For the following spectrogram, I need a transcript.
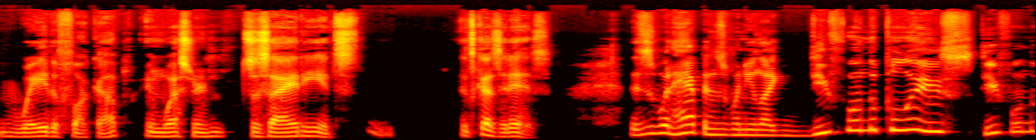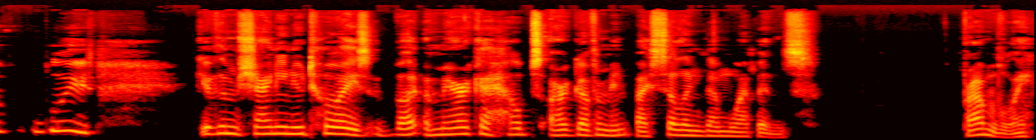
way the fuck up in Western society. It's it's because it is. This is what happens when you like defund the police, defund the police, give them shiny new toys, but America helps our government by selling them weapons. Probably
